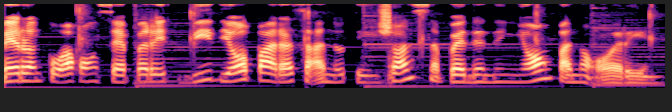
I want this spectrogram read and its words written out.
Meron po akong separate video para sa annotations na pwede ninyong panoorin.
